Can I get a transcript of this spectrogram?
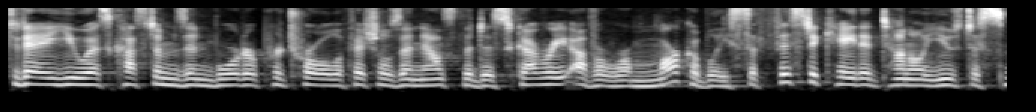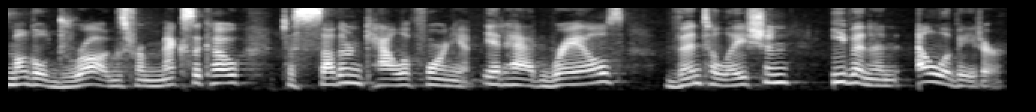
Today, U.S. Customs and Border Patrol officials announced the discovery of a remarkably sophisticated tunnel used to smuggle drugs from Mexico to Southern California. It had rails, ventilation, even an elevator.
